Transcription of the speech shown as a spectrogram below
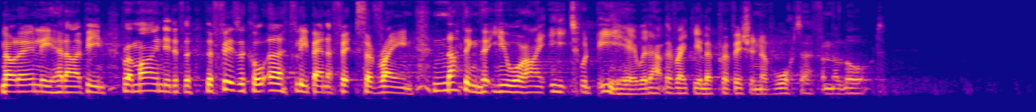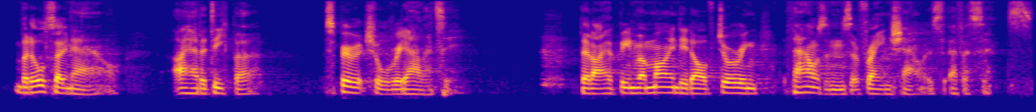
Not only had I been reminded of the, the, physical earthly benefits of rain, nothing that you or I eat would be here without the regular provision of water from the Lord. But also now, I had a deeper spiritual reality that I have been reminded of during thousands of rain showers ever since.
